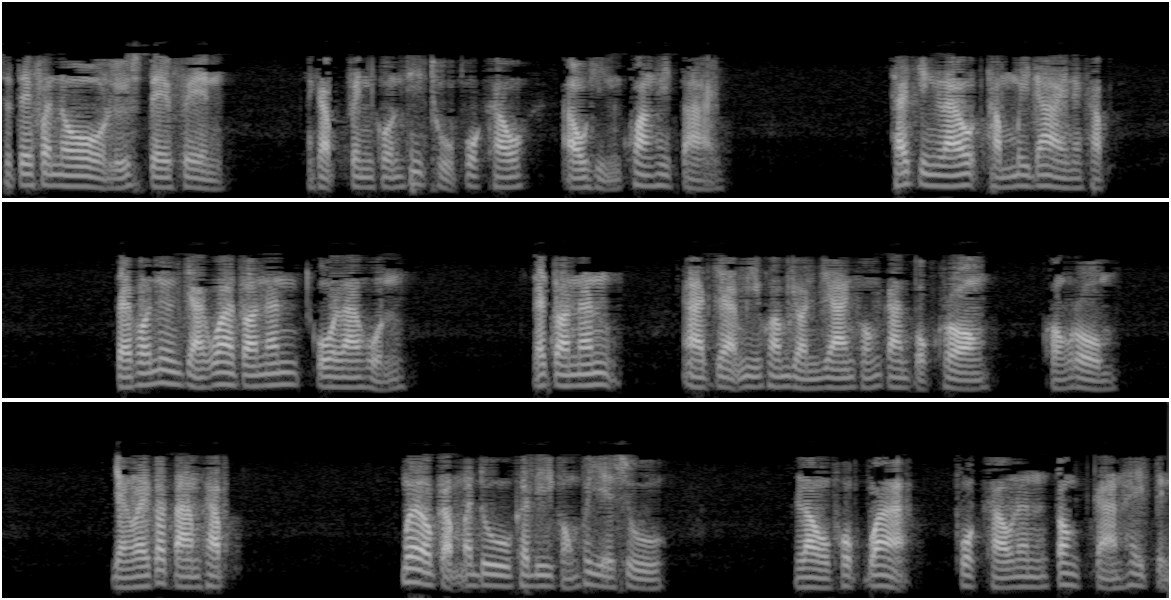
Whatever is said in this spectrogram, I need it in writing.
สเตฟานโนหรือสเตเฟนนะครับ เป็นคนที่ถูกพวกเขา เอาหินขว้างให้ตาย แท้จริงแล้วทำไม่ได้นะครับ แต่เพราะเนื่องจากว่าตอนนั้นโกลาหล และตอนนั้นอาจจะมีความหย่อนยานของการปกครองของโรม อย่างไรก็ตามครับ เมื่อเรากลับมาดูคดีของพระเยซู เราพบว่าพวกเขานั้นต้องการให้เป็น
